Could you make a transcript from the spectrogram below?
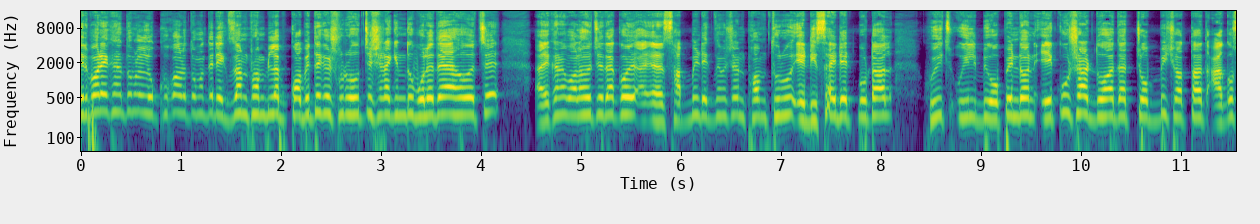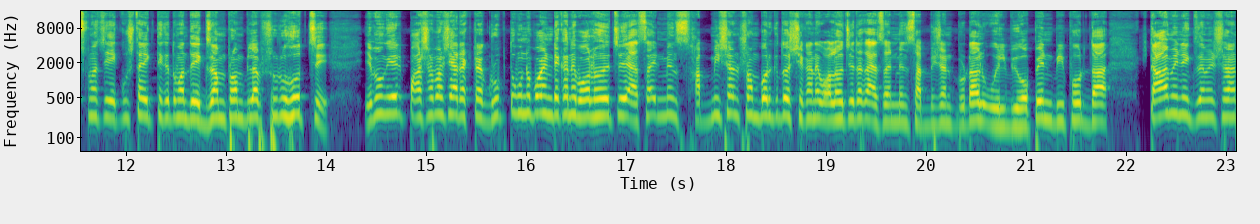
এরপরে এখানে তোমরা লক্ষ্য করো, তোমাদের এক্সাম ফর্ম ফিল আপ কবে থেকে শুরু হচ্ছে সেটা কিন্তু বলে দেওয়া হয়েছে। এখানে বলা হয়েছে, দেখো submit examination form through a decided portal which will be opened on একুশ আট দু হাজার চব্বিশ, অর্থাৎ আগস্ট মাসে একুশ তারিখ থেকে তোমাদের এক্সাম ফর্ম ফিল আপ শুরু হচ্ছে। এবং এর পাশাপাশি আর একটা গুরুত্বপূর্ণ পয়েন্ট এখানে বলা হয়েছে অ্যাসাইনমেন্ট সাবমিশন সম্পর্কিত। সেখানে বলা হয়েছে দেখো assignment submission portal will be open before the term in examination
